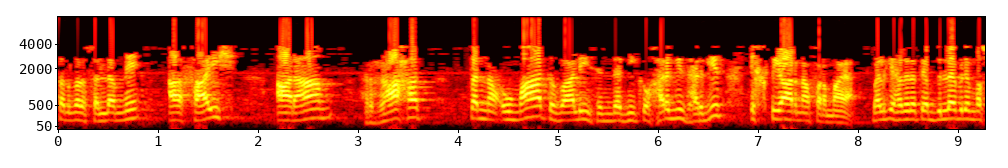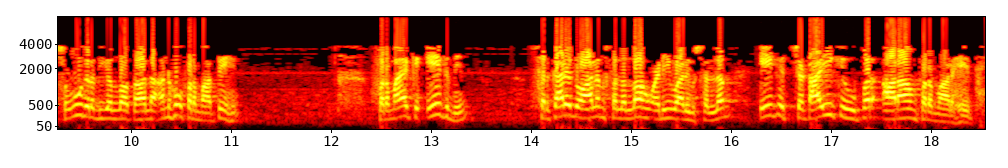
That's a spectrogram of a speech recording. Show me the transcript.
صلی اللہ علیہ وسلم نے آسائش، آرام، راحت، تنعمات والی زندگی کو ہرگز ہرگز اختیار نہ فرمایا۔ بلکہ حضرت عبداللہ بن مسعود رضی اللہ تعالی عنہ فرماتے ہیں۔ فرمایا کہ ایک دن سرکار دو عالم صلی اللہ علیہ وآلہ وسلم ایک چٹائی کے اوپر آرام فرما رہے تھے۔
